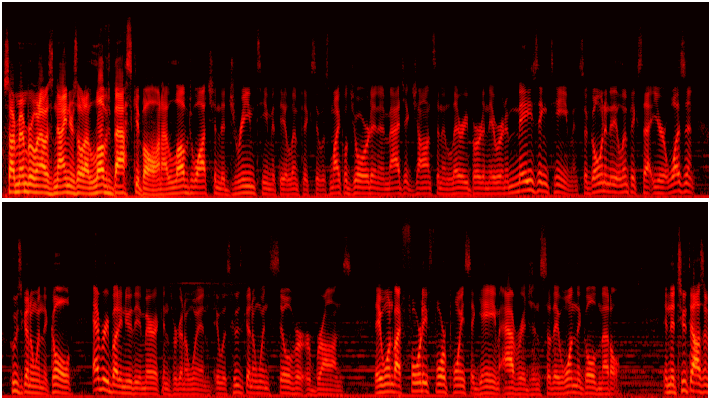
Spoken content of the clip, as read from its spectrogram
So I remember when I was nine years old, I loved basketball and I loved watching the dream team at the Olympics. It was Michael Jordan and Magic Johnson and Larry Bird, and they were an amazing team. And so going into the Olympics that year, it wasn't who's going to win the gold. Everybody knew the Americans were going to win. It was who's going to win silver or bronze. They won by 44 points a game average, and so they won the gold medal. In the 2004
